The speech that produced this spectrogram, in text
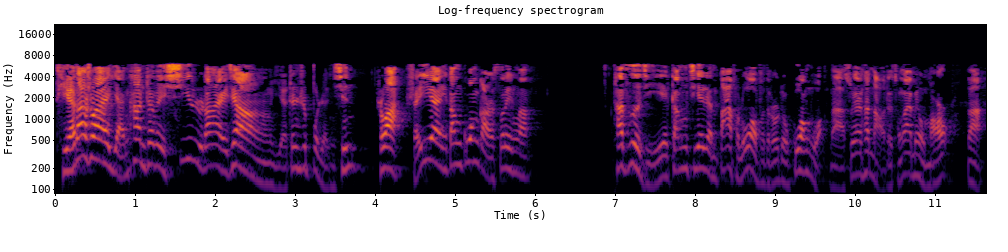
铁大帅眼看这位昔日的爱将也真是不忍心，是吧？谁愿意当光杆司令啊？他自己刚接任巴甫洛夫的时候就光过啊，虽然他脑袋从来没有毛，是吧？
